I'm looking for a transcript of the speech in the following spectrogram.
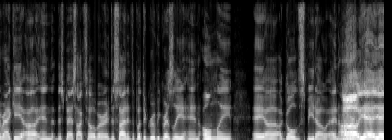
Radke uh, in this past October decided to put the Groovy Grizzly in only a uh, a gold speedo and honor, Oh yeah, yeah,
